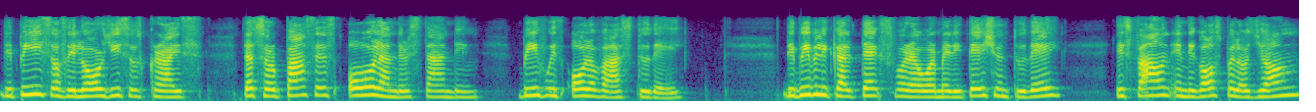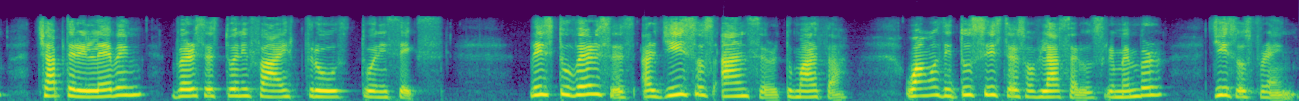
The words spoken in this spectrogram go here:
The peace of the Lord Jesus Christ that surpasses all understanding be with all of us today. The biblical text for our meditation today is found in the Gospel of John, chapter 11, verses 25 through 26. These two verses are Jesus' answer to Martha, one of the two sisters of Lazarus, remember? Jesus' friend.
